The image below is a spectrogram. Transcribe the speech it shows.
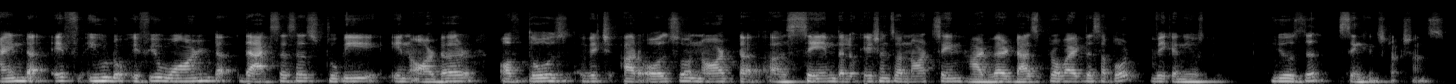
And if you do if you want the accesses to be in order of those which are also not uh, same the locations are not same hardware does provide the support we can use use the sync instructions.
